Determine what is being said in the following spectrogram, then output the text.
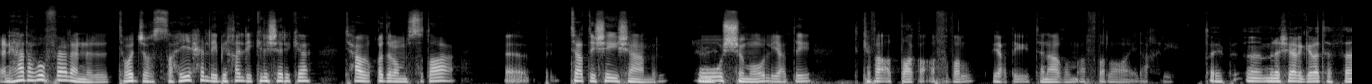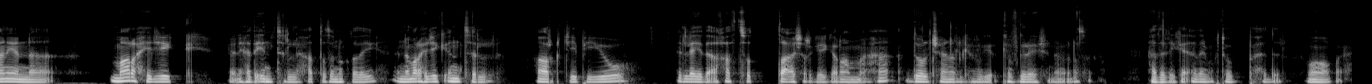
يعني هذا هو فعلا التوجه الصحيح اللي بيخلي كل شركة تحاول قدر المستطاع تعطي شيء شامل. والشمول يعطي كفاءة طاقة أفضل يعطي تناغم أفضل وإلى آخره. طيب آه، من الأشياء اللي قرأتها الثانية أنه ما راح يجيك يعني هذه انتل حطت النقطة دي أنه ما راح يجيك انتل ارك GPU إلا إذا أخذت 16 جيجا رام معها dual channel configuration هذا اللي هذا المكتوب بأحد المواقع.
